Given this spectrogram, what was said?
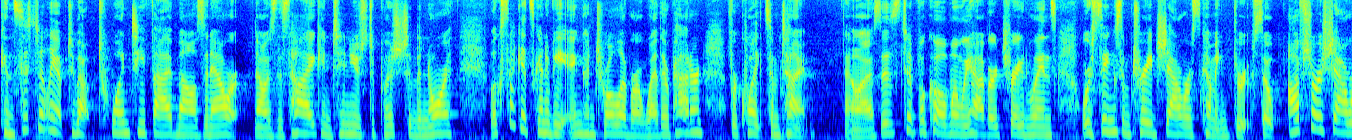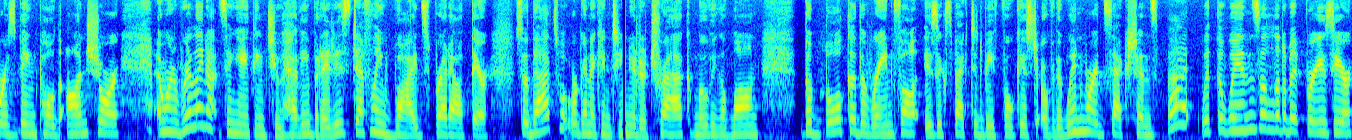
consistently up to about 25 miles an hour. Now as this high continues to push to the north, looks like it's going to be in control of our weather pattern for quite some time. Now, as is typical when we have our trade winds, we're seeing some trade showers coming through. So offshore showers being pulled onshore, and we're really not seeing anything too heavy, but it is definitely widespread out there. So that's what we're going to continue to track moving along. The bulk of the rainfall is expected to be focused over the windward sections, but with the winds a little bit breezier,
